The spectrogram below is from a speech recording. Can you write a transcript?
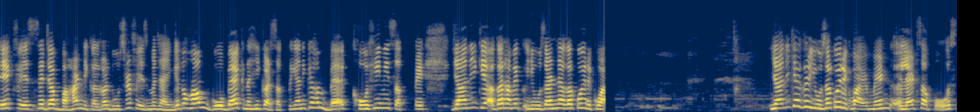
एक फ़ेज़ से जब बाहर निकलकर दूसरे फ़ेज़ में जाएँगे तो हम गो बैक नहीं कर सकते यानी कि हम बैक खो ही नहीं सकते। यानी कि अगर हमें यूज़र ने अगर कोई रिक्वायर यानी कि अगर यूज़र कोई रिक्वायरमेंट लेट सपोज़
